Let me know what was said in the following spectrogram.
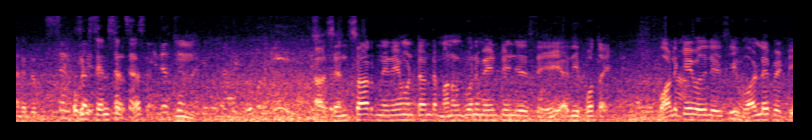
అంటే ఒకటి సెన్సర్ సార్ ఆ సెన్సార్ నేనేమంటానంటే మనం కొని మెయింటైన్ చేస్తే అది పోతాయి. వాళ్ళకే వదిలేసి వాళ్ళే పెట్టి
